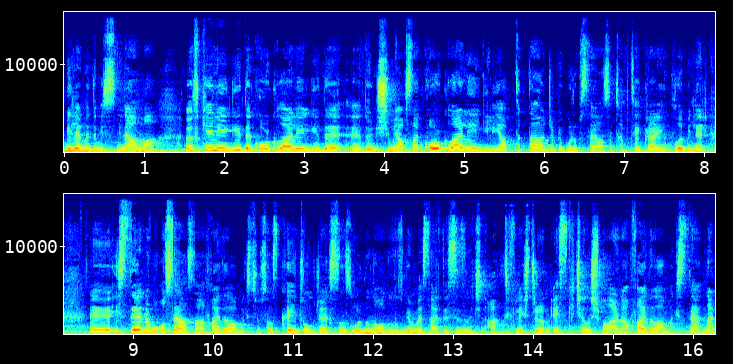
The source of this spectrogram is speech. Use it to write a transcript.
Bilemedim ismini ama öfkeyle ilgili de korkularla ilgili de e, dönüşüm yapsak. Korkularla ilgili yaptık. Daha önce bir grup seansı tabii tekrar yapılabilir. E, isteyen ama o seanstan faydalanmak istiyorsanız kayıt olacaksınız. Uygun olduğunuz gün ve saatte sizin için aktifleştiriyorum eski çalışmalardan faydalanmak isteyenler.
